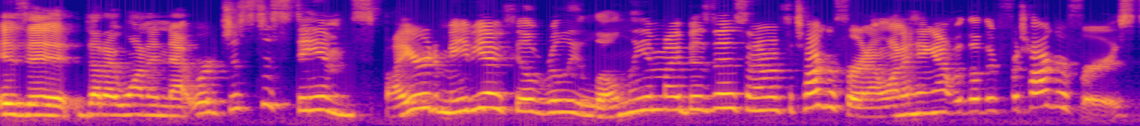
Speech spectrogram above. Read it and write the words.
Is it that I want to network just to stay inspired? Maybe I feel really lonely in my business and I'm a photographer and I want to hang out with other photographers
